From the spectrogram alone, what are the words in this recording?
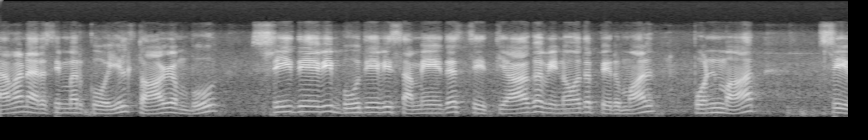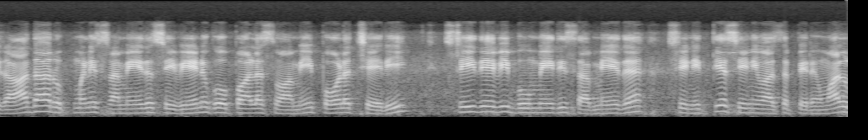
நவநரசிம்மர் கோயில் தாழம்பூர் ஸ்ரீதேவி பூதேவி சமேத ஸ்ரீ தியாக வினோத பெருமாள் பொன்மார் ஸ்ரீ ராதா ருக்மணி சமேத ஸ்ரீ வேணுகோபால சுவாமி போலச்சேரி ஸ்ரீதேவி பூமேதி சமேத ஸ்ரீ நித்ய ஸ்ரீனிவாச பெருமாள்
